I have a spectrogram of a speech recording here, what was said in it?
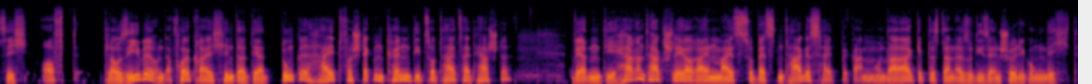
sich oft plausibel und erfolgreich hinter der Dunkelheit verstecken können, die zur Teilzeit herrschte, werden die Herrentagsschlägereien meist zur besten Tageszeit begangen. Und da gibt es dann also diese Entschuldigung nicht.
